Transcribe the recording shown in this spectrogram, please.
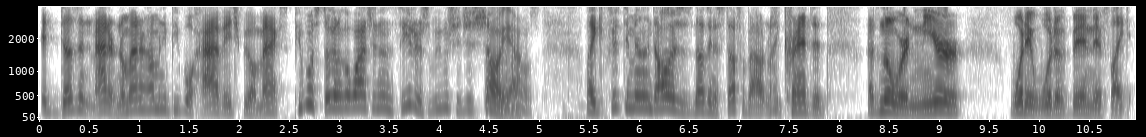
it doesn't matter. No matter how many people have HBO Max, people are still gonna go watch it in the theater. So people should just shut Oh, their yeah. mouths. Like fifty million dollars is nothing to stuff about. And Like granted, that's nowhere near what it would have been if like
